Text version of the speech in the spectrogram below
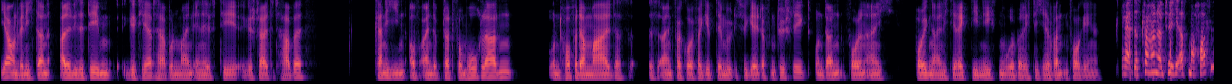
Ja, und wenn ich dann alle diese Themen geklärt habe und mein NFT gestaltet habe, kann ich ihn auf eine Plattform hochladen und hoffe dann mal, dass es einen Verkäufer gibt, der möglichst viel Geld auf den Tisch legt und dann folgen eigentlich, folgen eigentlich direkt die nächsten urheberrechtlich relevanten Vorgänge. Ja, das kann man natürlich erstmal hoffen.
